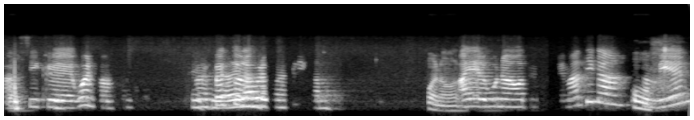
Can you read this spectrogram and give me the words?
así que bueno, Sí, sí, Respecto a la. Bueno, ¿hay alguna otra temática Uf. también?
